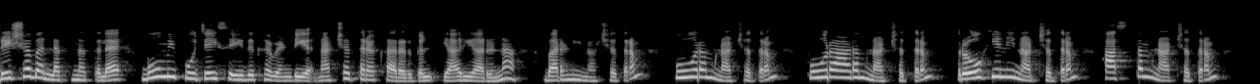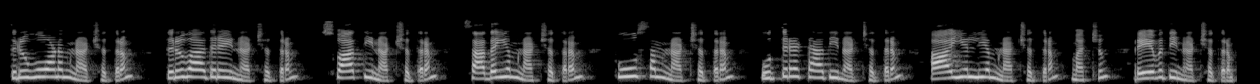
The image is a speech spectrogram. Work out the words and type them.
ரிஷப லக்னத்துல பூமி பூஜை செய்துக்க வேண்டிய நட்சத்திரக்காரர்கள் யார் யாருன்னா பரணி நட்சத்திரம் பூரம் நட்சத்திரம் பூராடம் நட்சத்திரம் ரோஹிணி நட்சத்திரம் ஹஸ்தம் நட்சத்திரம் திருவோணம் நட்சத்திரம் திருவாதிரை நட்சத்திரம் சுவாதி நட்சத்திரம் சதயம் நட்சத்திரம் பூசம் நட்சத்திரம் உத்திரட்டாதி நட்சத்திரம் ஆயில்யம் நட்சத்திரம் மற்றும் ரேவதி நட்சத்திரம்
